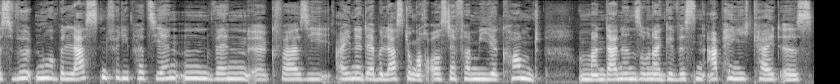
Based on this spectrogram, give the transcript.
Es wird nur belastend für die Patienten, wenn äh, quasi eine der Belastungen auch aus der Familie kommt und man dann in so einer gewissen Abhängigkeit ist,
